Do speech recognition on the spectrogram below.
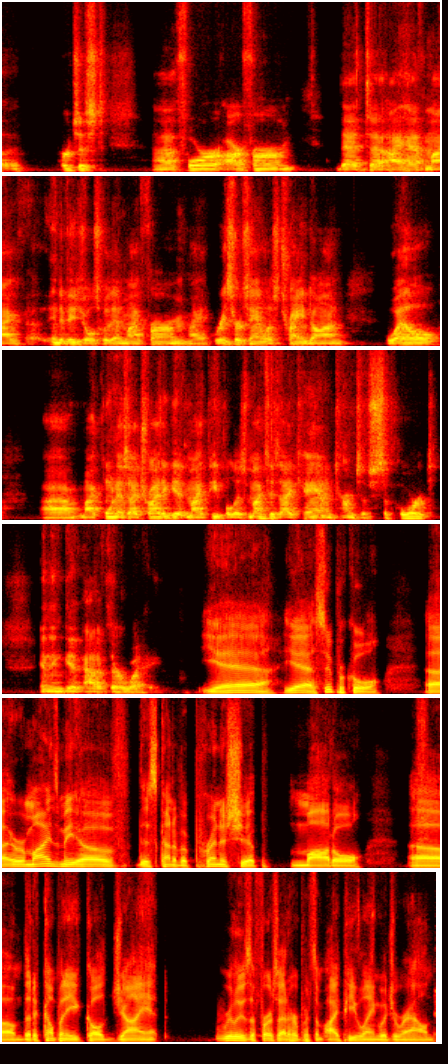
uh, purchased uh, for our firm that uh, I have my individuals within my firm, my research analysts trained on well. Uh, my point is, I try to give my people as much as I can in terms of support and then get out of their way. Yeah, yeah, super cool. Uh, it reminds me of this kind of apprenticeship model um, that a company called Giant really was the first I'd heard put some IP language around.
